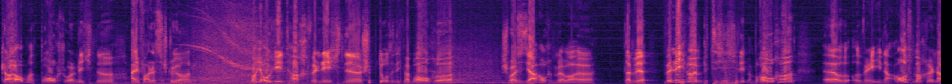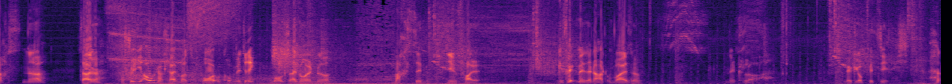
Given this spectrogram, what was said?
Egal, ob man es braucht oder nicht, ne? Einfach alles zerstören. Mache ich auch jeden Tag, wenn ich eine Chipdose nicht mehr brauche. Ich weiß es ja auch immer, aber äh, dann wir, wenn ich meinen PC nicht mehr brauche, äh, also wenn ich ihn nach ausmache nachts, ne? Dann zerstöre ich auch nach gleich mal sofort und kommt mir direkt morgens ein neuen, ne? Macht Sinn, auf jeden Fall. Gefällt mir seine Art und Weise. Na klar. Wer glaubt jetzt eh nicht.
